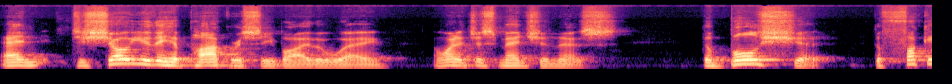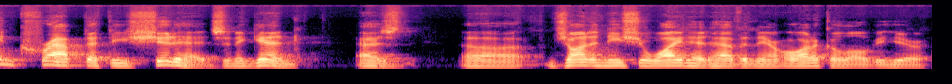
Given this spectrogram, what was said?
And to show you the hypocrisy, by the way, I want to just mention this the bullshit, the fucking crap that these shitheads, and again, as uh, John and Nisha Whitehead have in their article over here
